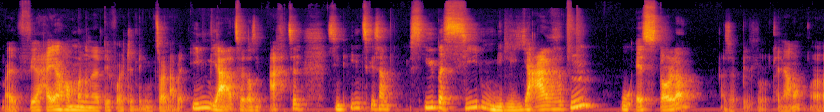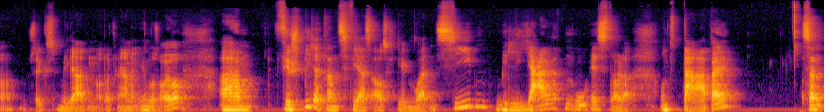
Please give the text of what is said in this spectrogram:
weil für heuer haben wir noch nicht die vollständigen Zahlen, aber im Jahr 2018 sind insgesamt über 7 Milliarden US-Dollar, also ein bisschen, keine Ahnung, äh, 6 Milliarden oder keine Ahnung, irgendwas Euro, ähm, für Spielertransfers ausgegeben worden. 7 Milliarden US-Dollar. Und dabei sind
